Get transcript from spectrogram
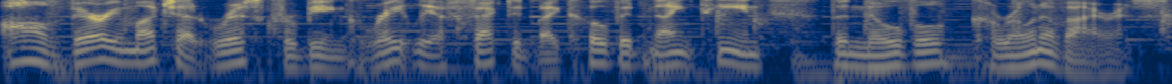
all very much at risk for being greatly affected by COVID 19, the novel coronavirus.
